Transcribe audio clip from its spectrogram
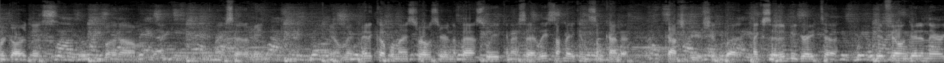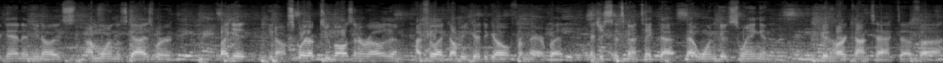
regardless. But um, like I said, I mean, you know, made a couple nice throws here in the past week, and I said at least I'm making some kind of contribution. But like I said, it'd be great to get feeling good in there again. And you know, it's I'm one of those guys where if I get you know square up two balls in a row, then I feel like I'll be good to go from there. But it just it's going to take that that one good swing and good hard contact of uh,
